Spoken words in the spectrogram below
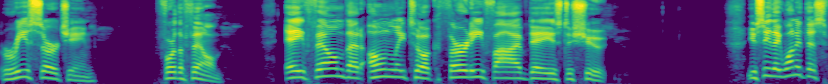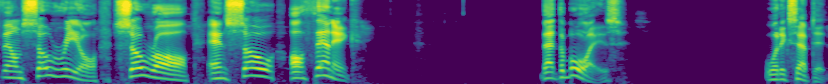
researching for the film, a film that only took 35 days to shoot. You see, they wanted this film so real, so raw, and so authentic that the boys would accept it.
